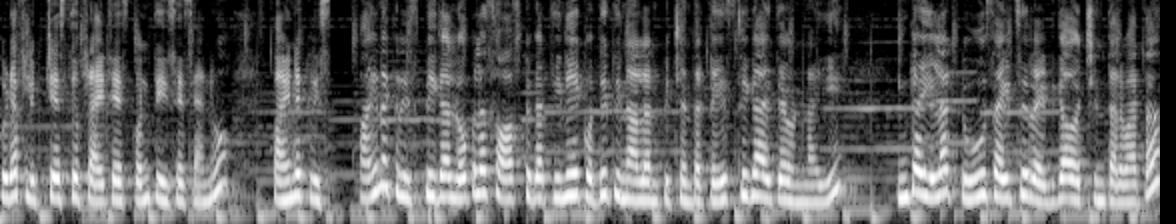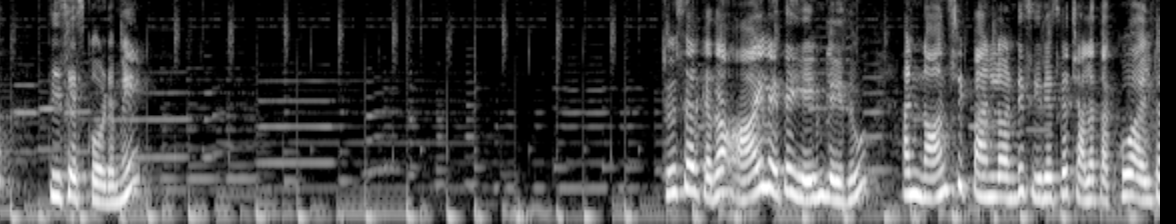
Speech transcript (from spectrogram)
కూడా ఫ్లిప్ చేస్తూ ఫ్రై చేసుకొని తీసేసాను పైన క్రిస్ పైన క్రిస్పీగా లోపల సాఫ్ట్గా తినే కొద్దీ తినాలనిపించేంత టేస్టీగా అయితే ఉన్నాయి. ఇంకా ఇలా టూ సైడ్స్ రెడ్గా వచ్చిన తర్వాత తీసేసుకోవడమే. చూశారు కదా ఆయిల్ అయితే ఏం లేదు. అండ్ నాన్ స్టిక్ ప్యాన్లో అంటే సీరియస్గా చాలా తక్కువ ఆయిల్తో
